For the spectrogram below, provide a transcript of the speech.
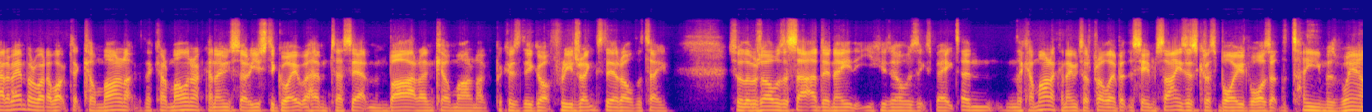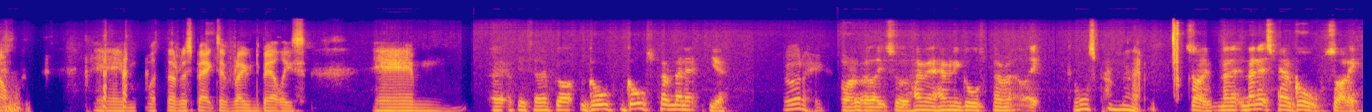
uh, I remember when I worked at Kilmarnock, the Kilmarnock announcer used to go out with him to a certain bar in Kilmarnock because they got free drinks there all the time. So there was always a Saturday night that you could always expect, and the Kilmarnock announcer is probably about the same size as Chris Boyd was at the time as well, um, with their respective round bellies. Um, Right, okay, so I've got goal, goals per minute here. all right, Or like, so how many how many goals per minute? Like, goals per minute. sorry, minute, minutes per goal. Sorry,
